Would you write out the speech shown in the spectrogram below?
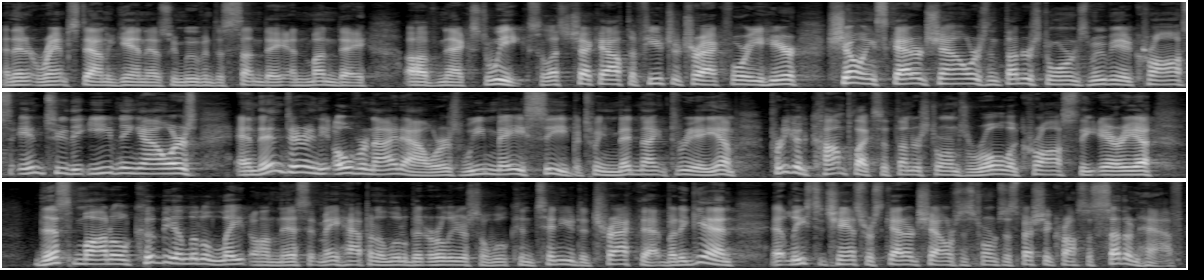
and then it ramps down again as we move into Sunday and Monday of next week. So let's check out the future track for you here, showing scattered showers and thunderstorms moving across into the evening hours, and then during the overnight overnight hours, we may see between midnight and 3 a.m. pretty good complex of thunderstorms roll across the area. This model could be a little late on this. It may happen a little bit earlier, so we'll continue to track that. But again, at least a chance for scattered showers and storms, especially across the southern half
